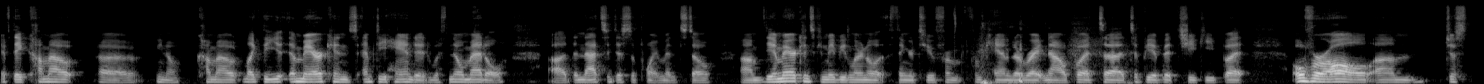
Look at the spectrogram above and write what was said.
if they come out, uh, you know, come out like the Americans empty-handed with no medal, uh, then that's a disappointment. So um, the Americans can maybe learn a thing or two from from Canada right now, but uh, to be a bit cheeky, but overall, um, just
